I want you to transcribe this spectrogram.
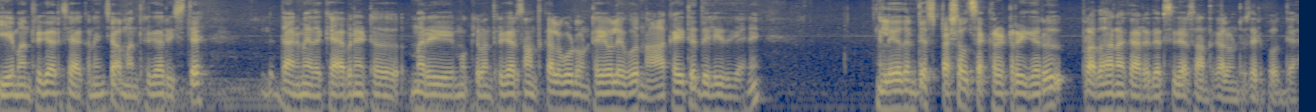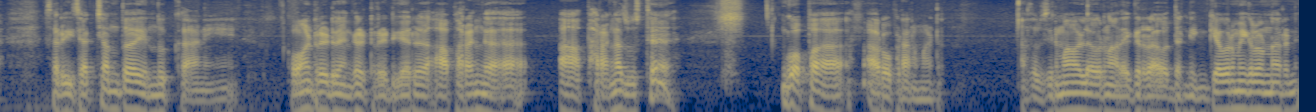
ఏ మంత్రి గారి శాఖ నుంచి ఆ మంత్రి గారు ఇస్తే దాని మీద క్యాబినెట్ మరి ముఖ్యమంత్రి గారి సంతకాలు కూడా ఉంటాయో లేవో నాకైతే తెలియదు కానీ లేదంటే స్పెషల్ సెక్రటరీ గారు ప్రధాన కార్యదర్శి గారి సంతకాలు ఉంటే సరిపోద్దా? సరే ఈ చర్చ అంతా ఎందుకు కానీ కోమటిరెడ్డి వెంకటరెడ్డి గారు ఆ పరంగా ఆ పరంగా చూస్తే గొప్ప ఆరోపణ అనమాట అసలు సినిమా వాళ్ళు ఎవరు నా దగ్గర రావద్దండి ఇంకెవరు మిగిలి ఉన్నారని.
